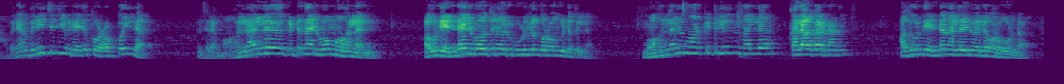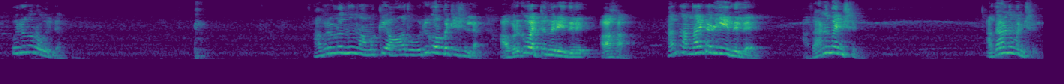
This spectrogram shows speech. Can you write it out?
അവരെ അഭിനയിച്ച് ജീവിക്കണേ അതിൽ കുഴപ്പമില്ല. മനസ്സിലായി? മോഹൻലാലിന് കിട്ടുന്ന അനുഭവം മോഹൻലാലിന്. അതുകൊണ്ട് എന്റെ അനുഭവത്തിന് ഒരു കൂടുതലും കുറവും കിട്ടത്തില്ല. മോഹൻലാൽ മാർക്കറ്റിൽ നല്ല കലാകാരനാണ്. അതുകൊണ്ട് എന്റെ നല്ലതിന് വല്ല കുറവുണ്ടോ? ഒരു കുറവുമില്ല. അവരോടൊന്നും നമുക്ക് യാതൊരു ഒരു കോമ്പറ്റീഷൻ ഇല്ല. അവർക്ക് പറ്റുന്ന രീതിയിൽ ആഹാ അത് നന്നായിട്ട് അത് ചെയ്യുന്നില്ലേ? അതാണ് മനുഷ്യൻ. അതാണ് മനുഷ്യൻ.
